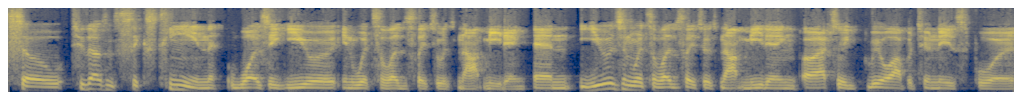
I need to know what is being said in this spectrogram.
So 2016 was a year in which the legislature was not meeting. And years in which the legislature is not meeting are actually real opportunities for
